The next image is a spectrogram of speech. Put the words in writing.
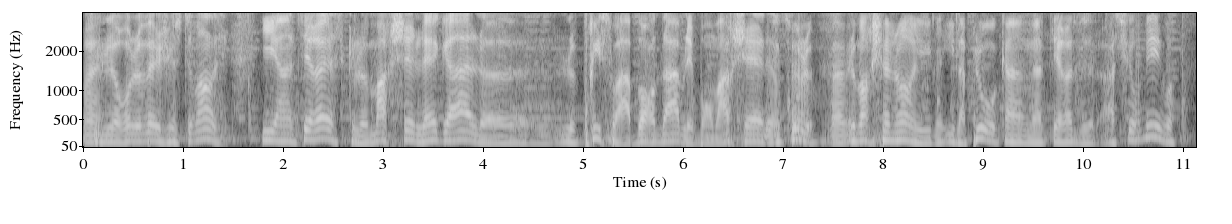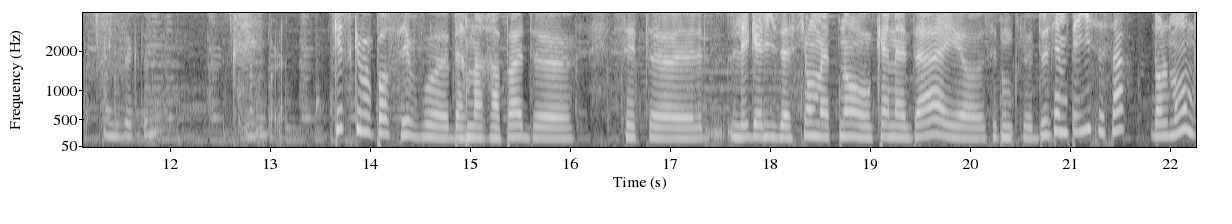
Ouais. Tu le relevais justement. Il y a intérêt à ce que le marché légal, euh, le prix soit abordable et bon marché. Bien du sûr. coup, le, Bah oui. le marché noir, il, il a plus aucun intérêt de- à survivre. Exactement. Donc voilà. Qu'est-ce que vous pensez, vous, euh, Bernard Rappa, de cette euh, légalisation maintenant au Canada Et euh, c'est donc le deuxième pays, c'est ça? Dans le monde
